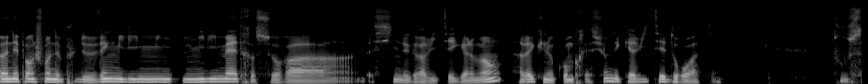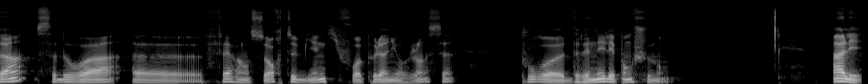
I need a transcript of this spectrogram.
un épanchement de plus de 20 millimi millimètres sera, bah, signe de gravité également, avec une compression des cavités droites. Tout ça, ça devra, heu, faire en sorte bien qu'il faut appeler en urgence pour, heu, drainer l'épanchement. Allez,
